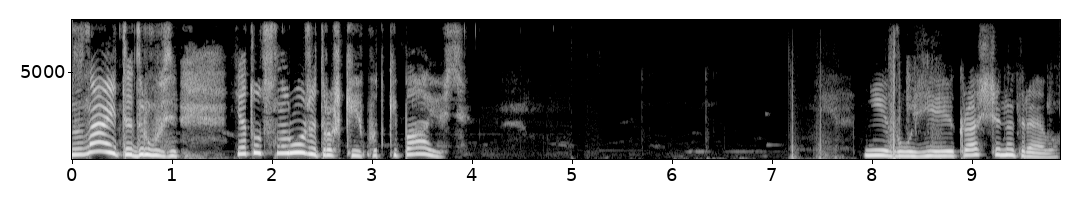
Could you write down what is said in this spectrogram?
знаєте, друзі, я тут снаружи трошки подкипаюсь. Ні, друзі, краще не треба.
